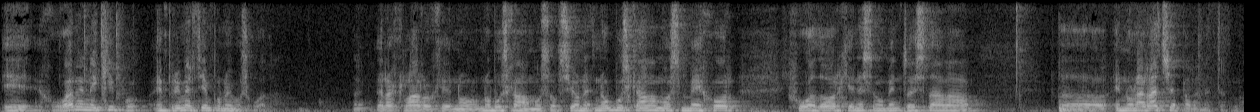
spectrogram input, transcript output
Y jugar en equipo, en primer tiempo no hemos jugado era claro que no, no buscábamos opciones, no buscábamos mejor jugador que en ese momento estaba eh, en una racha para meterlo.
